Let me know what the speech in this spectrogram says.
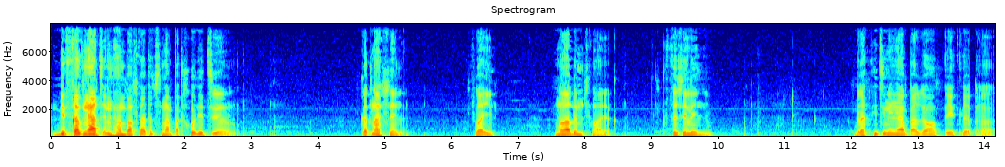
бессознательно достаточно подходите к отношениям своим молодым человеком, к сожалению. Простите меня, пожалуйста, если это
